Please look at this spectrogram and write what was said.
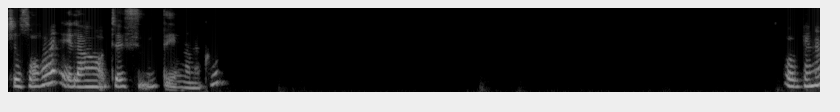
చూసారా? ఇలా వచ్చేసింది థీమ్ మనకు. ఓకేనా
